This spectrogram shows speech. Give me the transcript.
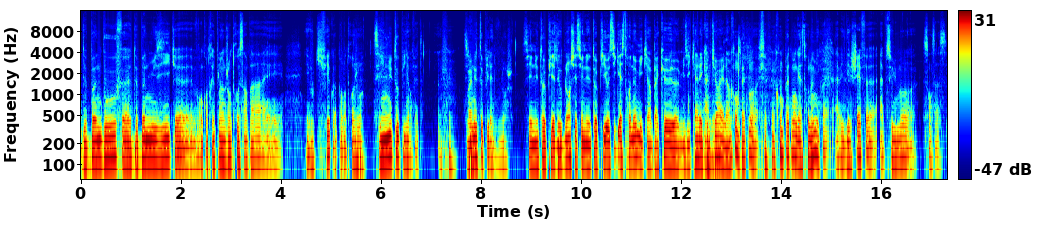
de bonne bouffe, euh, de bonne musique. euh, vous rencontrez plein de gens trop sympas et, et vous kiffez quoi pendant trois jours. C'est une utopie en fait. C'est Ouais, une utopie la Douve Blanche. C'est une utopie à deux blanche et c'est une utopie aussi gastronomique, hein, pas que euh, musicale et Ah, culturelle. hein. Complètement, ouais. complètement gastronomique, ouais, avec des chefs euh, absolument euh, sans sas.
